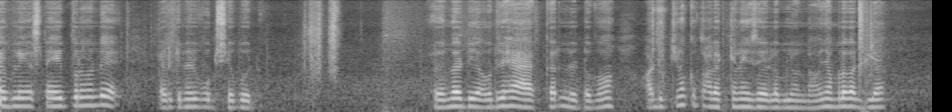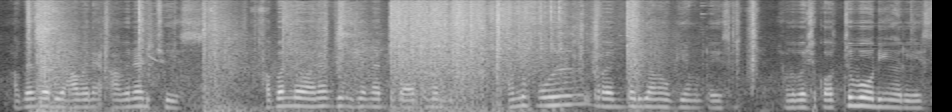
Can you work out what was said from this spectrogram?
ഡബ്ല്യു സ്നൈപ്പർ കൊണ്ട് അടിക്കുന്ന ഒരു ഫുഡ് കിട്ടും. എന്താ എന്താട്ടി അവിടെ ഒരു ഹാക്കർ ഉണ്ട് കേട്ടോ. അപ്പോൾ അടിക്കണൊക്കെ തലക്കണ ഈ സൈഡ് ഡബ്ല്യു ഉണ്ടാവും നമ്മൾ കണ്ടില്ല. അപ്പോൾ എന്താട്ടി അവനെ അവനെ അടിച്ചു ഗൈസ് അപ്പോൾ എന്താ? അവനെ തിരിച്ചു നേരത്തെ ബാറ്റുന്നുണ്ട് അവന് ഫുൾ റെഡ് അടിക്കാൻ നോക്കി നമ്മൾ ടൈസ് നമ്മൾ പക്ഷെ കുറച്ച് ബോഡി കയറി കേസ്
